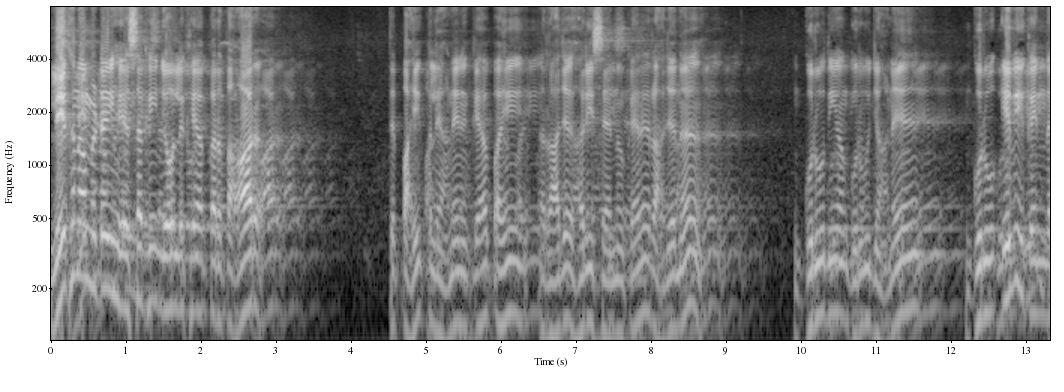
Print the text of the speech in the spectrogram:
ਲੇਖ ਨਾ ਮਿਟੇ ਹੈ ਸਖੀ, ਜੋ ਲਿਖਿਆ ਕਰਤਾਰ। ਤੇ ਭਾਈ ਕਲਿਆਣੇ ਨੇ ਕਿਹਾ, ਭਾਈ ਰਾਜੇ ਹਰੀ ਸੈਨ ਨੂੰ ਕਹਿੰਦੇ, ਰਾਜਨ, ਗੁਰੂ ਦੀਆਂ ਗੁਰੂ ਜਾਣੇ ਗੁਰੂ ਇਹ ਵੀ ਕਹਿੰਦਾ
